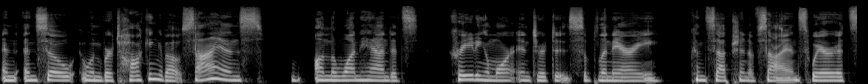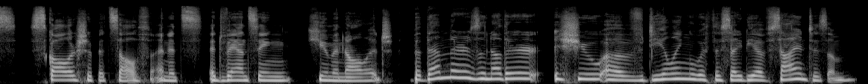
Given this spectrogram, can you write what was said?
And and so when we're talking about science, on the one hand, it's creating a more interdisciplinary conception of science where it's scholarship itself and it's advancing human knowledge. But then there's another issue of dealing with this idea of scientism,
